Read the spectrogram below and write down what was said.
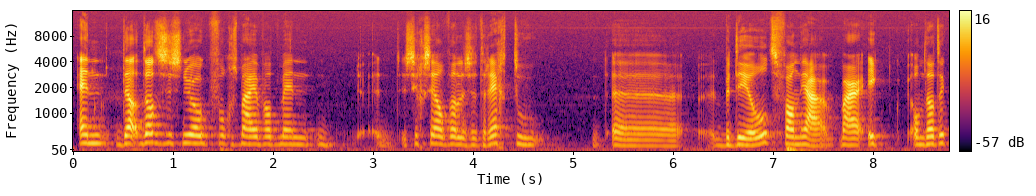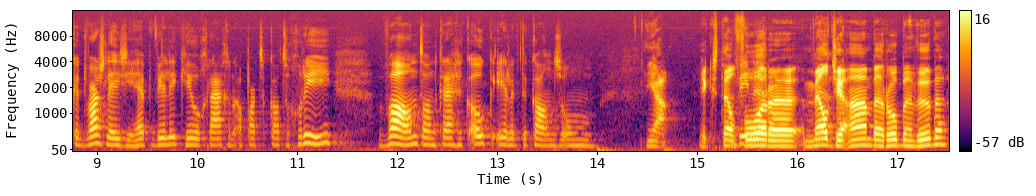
En dat, dat is dus nu ook volgens mij wat men zichzelf wel eens het recht toe eh, bedeelt van ja, maar ik, omdat ik het dwarslesie heb, wil ik heel graag een aparte categorie. Want dan krijg ik ook eerlijk de kans om. Ja, Ik stel Binnen- voor, eh, meld je aan bij Robin Wubbe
